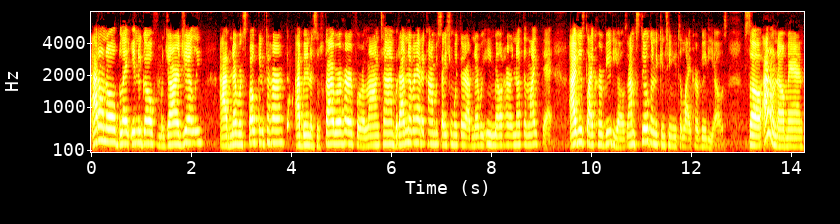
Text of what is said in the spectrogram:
I don't know Blaqueindigo from a jar of jelly. I've never spoken to her. I've been a subscriber of her for a long time, but I've never had a conversation with her. I've never emailed her, nothing like that. I just like her videos. I'm still going to continue to like her videos. So I don't know, man.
